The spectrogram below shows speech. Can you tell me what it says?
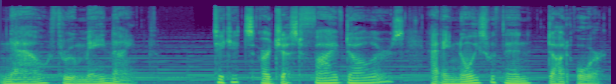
now through May 9th. Tickets are just $5 at anoisewithin.org.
